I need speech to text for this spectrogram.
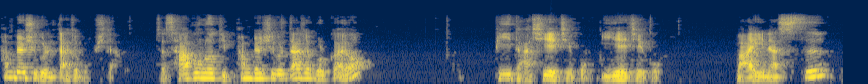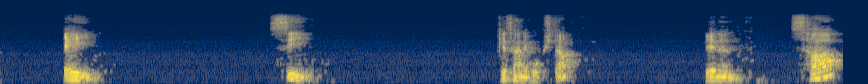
판별식을 따져봅시다. 자, 4분의 뒷 판별식을 따져볼까요? B 다시의 제곱, 2의 제곱, 마이너스 a, c 계산해 봅시다. 얘는 4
